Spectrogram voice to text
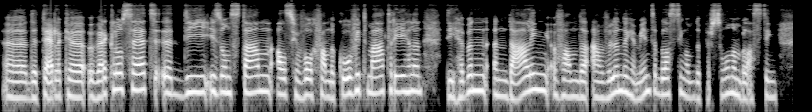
Uh, de tijdelijke werkloosheid die is ontstaan als gevolg van de COVID-maatregelen, die hebben een daling van de aanvullende gemeentebelasting op de personenbelasting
